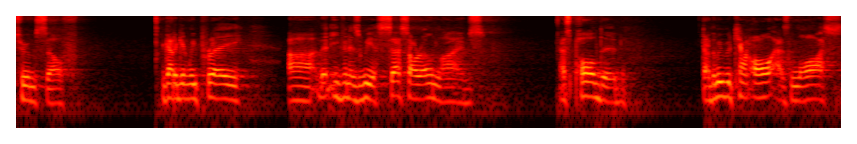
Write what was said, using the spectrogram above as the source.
to himself. God, again, we pray uh, that even as we assess our own lives, as Paul did, God, that we would count all as loss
